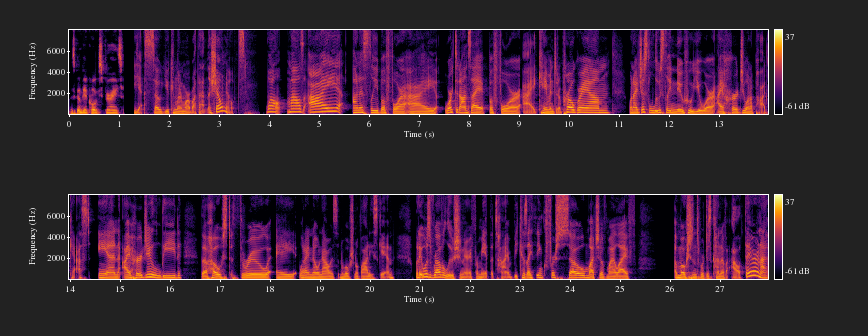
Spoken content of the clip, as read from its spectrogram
It's going to be a cool experience. Yes. So you can learn more about that in the show notes. Well, Miles, I honestly, before I worked at OnSite, before I came into the program, when I just loosely knew who you were, I heard you on a podcast and I heard you lead the host through a what I know now is an emotional body scan. But it was revolutionary for me at the time because I think for so much of my life, emotions were just kind of out there, and I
